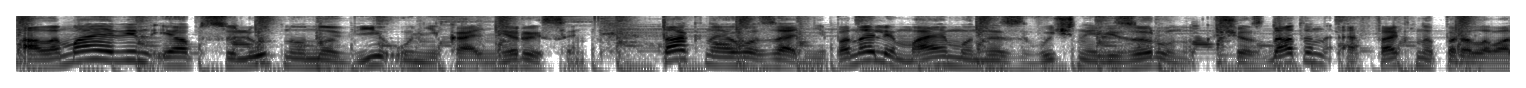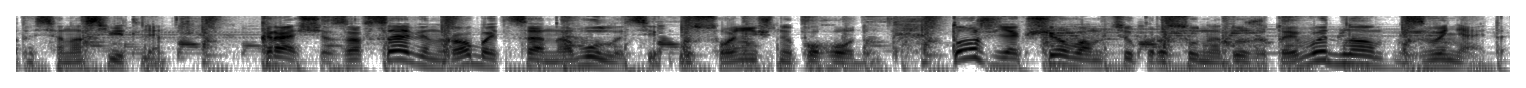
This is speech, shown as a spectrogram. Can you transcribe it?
Але має він і абсолютно нові унікальні риси. Так, на його задній панелі маємо незвичний візерунок, що здатен ефектно переливатися на світлі. Краще за все він робить це на вулиці у сонячну погоду. Тож, якщо вам цю красу не дуже то й видно, звиняйте.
